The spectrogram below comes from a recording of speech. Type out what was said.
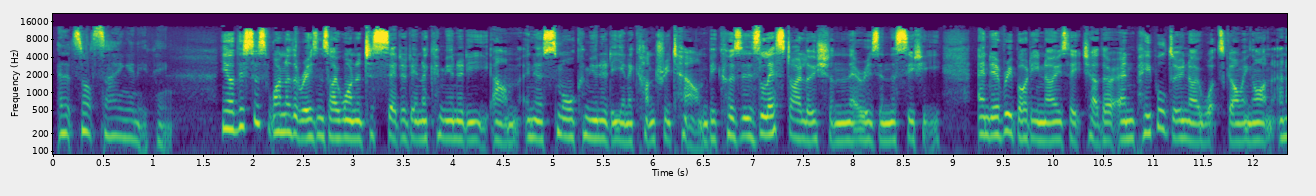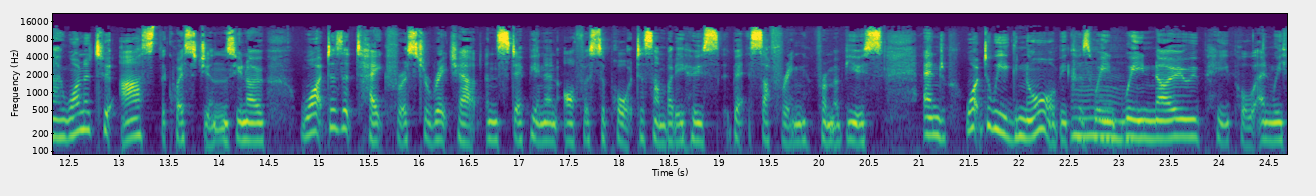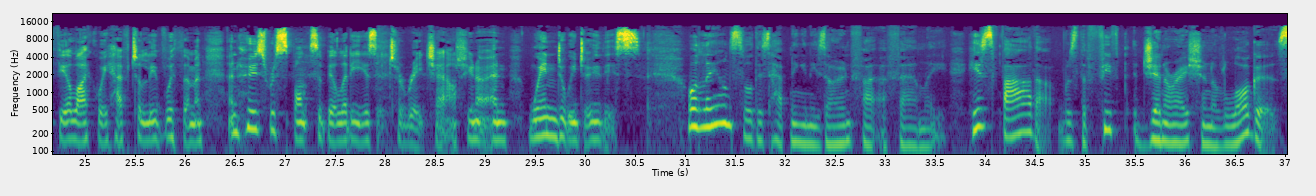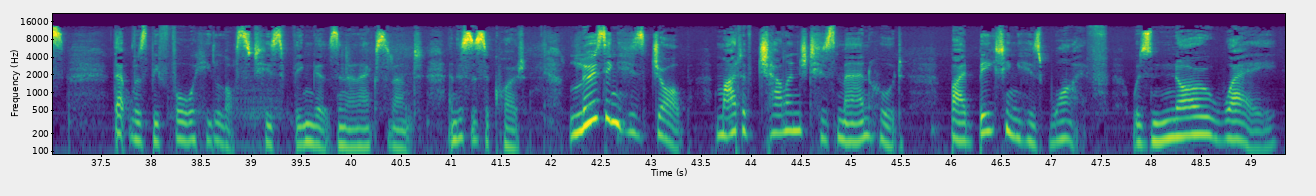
and it's not saying anything. You know, this is one of the reasons I wanted to set it in a community, um, in a small community in a country town, because there's less dilution than there is in the city, and everybody knows each other, and people do know what's going on. And I wanted to ask the questions, you know, what does it take for us to reach out and step in and offer support to somebody who's suffering from abuse? And what do we ignore because mm. we, we know people and we feel like we have to live with them? And, and whose responsibility is it to reach out, you know, and when do we do this? Well, Leon's saw this happening in his own fa- uh, family. His father was the fifth generation of loggers. That was before he lost his fingers in an accident. And this is a quote Losing his job might have challenged his manhood. By beating his wife was no way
